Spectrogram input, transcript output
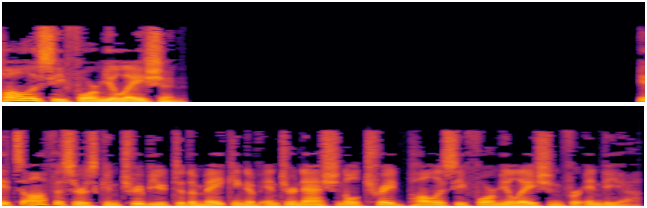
Policy formulation Its officers contribute to the making of international trade policy formulation for India.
